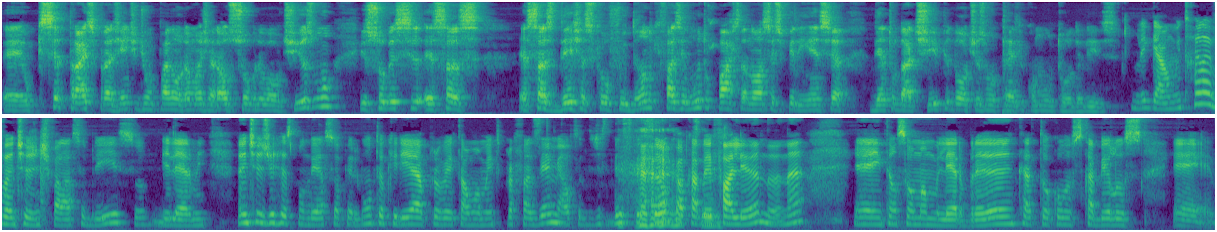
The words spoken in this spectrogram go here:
é, o que você traz para a gente de um panorama geral sobre o autismo e sobre esse, essas essas deixas que eu fui dando que fazem muito parte da nossa experiência dentro da TIP e do autismo tech como um todo, Elise. Legal, muito relevante a gente falar sobre isso, Guilherme. Antes de responder a sua pergunta, eu queria aproveitar o momento para fazer a minha autodescrição, que eu acabei falhando, né? É, então, sou uma mulher branca, tô com os cabelos é,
